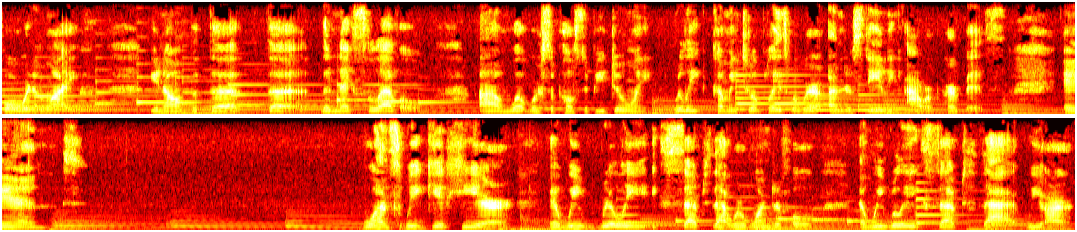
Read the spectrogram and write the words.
forward in life. You know the the the, the next level um, what we're supposed to be doing, really coming to a place where we're understanding our purpose. And once we get here and we really accept that we're wonderful and we really accept that we are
